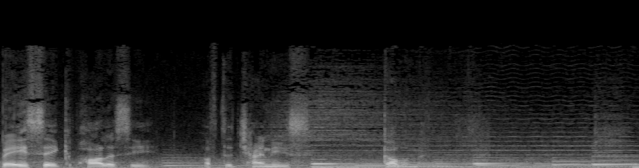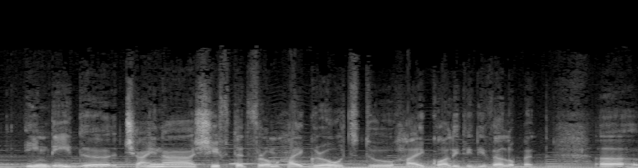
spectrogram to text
basic policy of the Chinese government. Indeed, uh, China shifted from high growth to high quality development. Uh,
